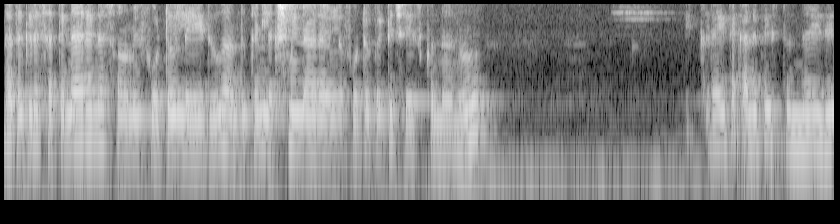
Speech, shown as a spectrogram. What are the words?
నా దగ్గర సత్యనారాయణ స్వామి ఫోటో లేదు అందుకని లక్ష్మీనారాయణల ఫోటో పెట్టి చేసుకున్నాను. ఇక్కడైతే కనిపిస్తుంది ఇది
